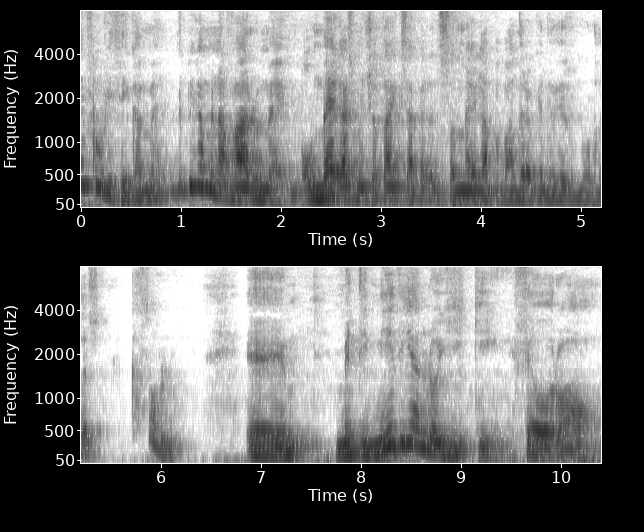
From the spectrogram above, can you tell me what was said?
δεν φοβηθήκαμε. Δεν πήγαμε να βάλουμε ο Μέγας Μητσοτάκης απέναντι στο Μέγα Παπανδρέου και τέτοιες μπουρδες. Καθόλου. Ε, με την ίδια λογική θεωρώ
